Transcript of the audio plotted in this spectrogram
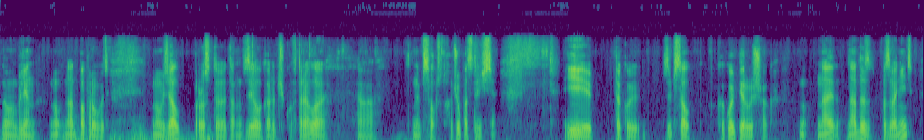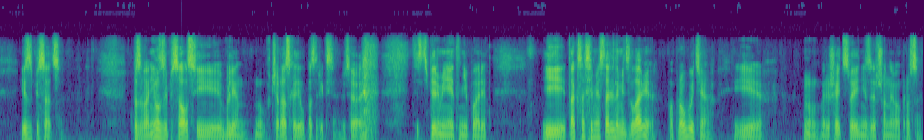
думаю, блин, ну, надо попробовать. Ну, взял, просто там сделал карточку в Trello, а, написал, что хочу подстричься. И такой записал, какой первый шаг. Ну, на, надо позвонить и записаться. Позвонил, записался, и, блин, ну, вчера сходил постригся. Все. То есть теперь меня это не парит. И так со всеми остальными делами попробуйте и ну, решайте свои незавершенные вопросы.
